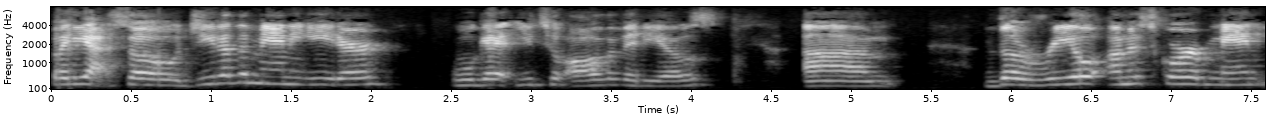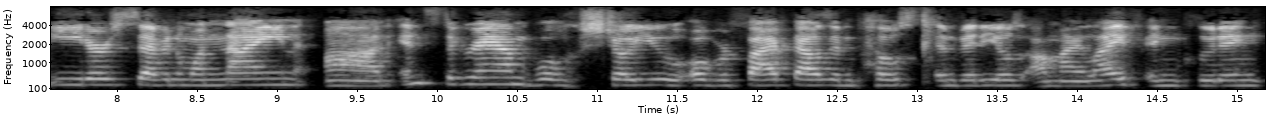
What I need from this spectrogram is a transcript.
but yeah, so Gita the Man Eater will get you to all the videos. Um, the real underscore man eater 719 on Instagram will show you over 5,000 posts and videos on my life, including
